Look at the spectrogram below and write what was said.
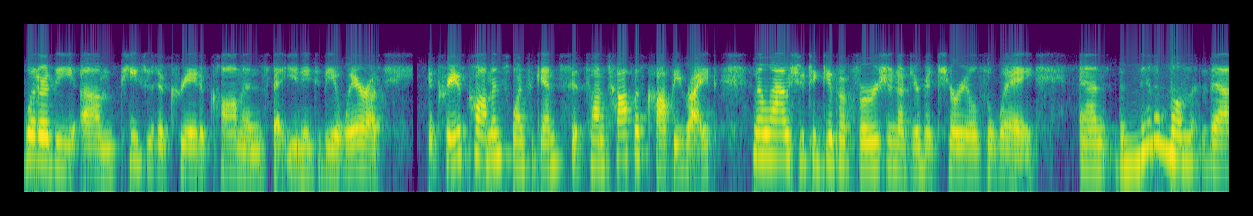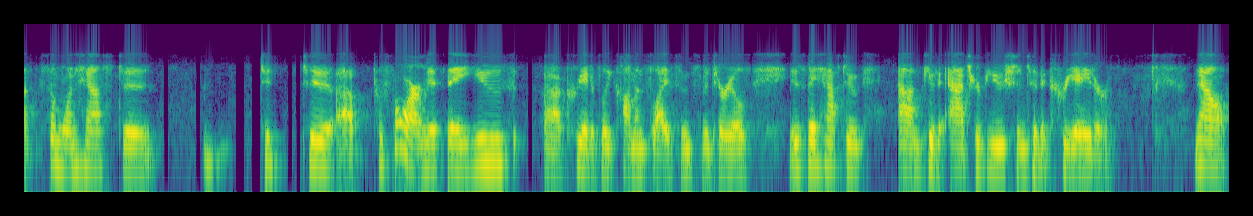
what are the um, pieces of Creative Commons that you need to be aware of. The Creative Commons, once again, sits on top of copyright and allows you to give a version of your materials away. And the minimum that someone has to, to, to uh, perform if they use uh, Creatively Commons licensed materials is they have to um, give attribution to the creator. Now,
